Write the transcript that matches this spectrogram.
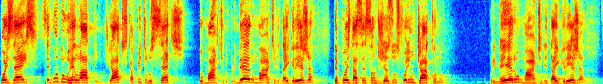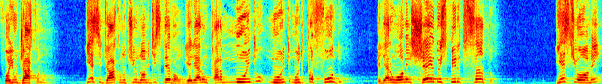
Moisés, segundo o relato de Atos capítulo 7, do mártir, o primeiro mártir da igreja, depois da ascensão de Jesus, foi um diácono. O primeiro mártir da igreja foi um diácono. E esse diácono tinha o nome de Estevão, e ele era um cara muito, muito, muito profundo. Ele era um homem cheio do Espírito Santo. E este homem,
